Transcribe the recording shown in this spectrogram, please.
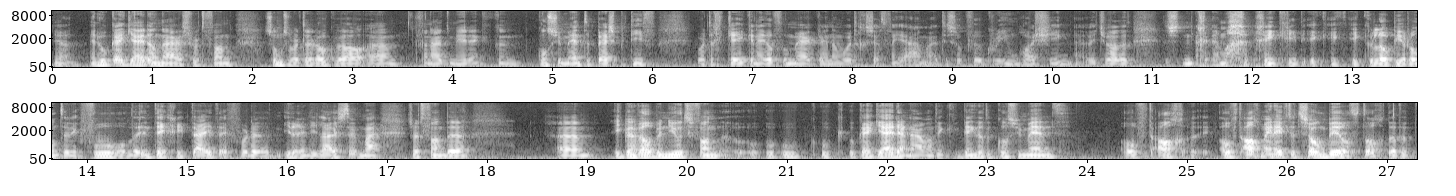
Ja, en hoe kijk jij dan naar een soort van... Soms wordt er ook wel um, vanuit meer denk ik een consumentenperspectief... wordt er gekeken naar heel veel merken en dan wordt er gezegd van... ja, maar het is ook veel greenwashing, uh, weet je wel. Dat, dus helemaal geen kritiek. Ik, ik, loop hier rond en ik voel de integriteit, even voor de, iedereen die luistert. Maar een soort van de... Um, ik ben wel benieuwd van hoe, hoe, hoe, kijk jij daarnaar? Want ik denk dat een consument over het, alg over het algemeen heeft het zo'n beeld, toch? Dat het,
